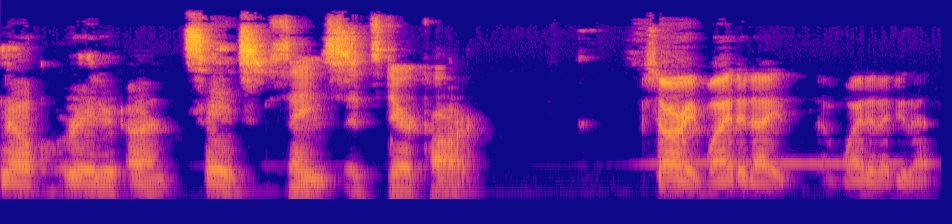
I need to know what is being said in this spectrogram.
no Raider uh, Saints. Saints. Is- It's Derek Carr. Sorry, why did I why did I do that?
